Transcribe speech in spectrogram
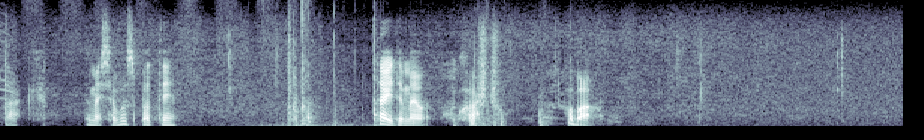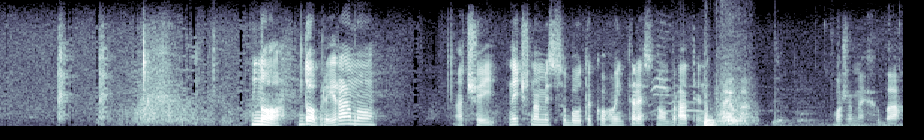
Так, йдемося виспати. Та йдемо у хащу. Хоба. Ну, добрий рано. А чи ніч нам із собою такого інтересного брати не треба. Можемо хіба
